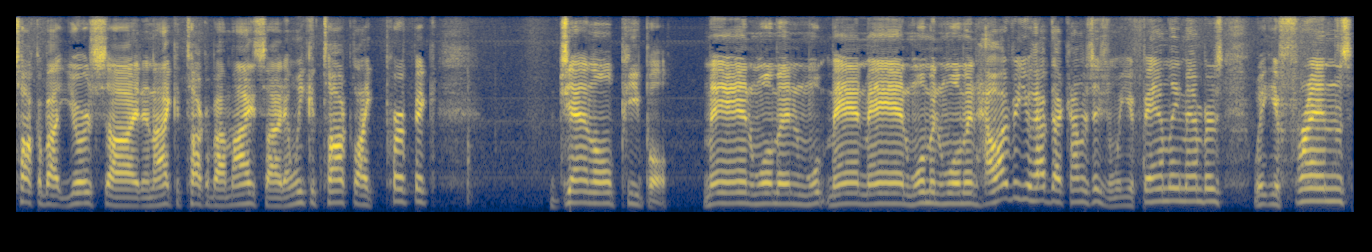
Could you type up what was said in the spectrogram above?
talk about your side, and I could talk about my side, and we could talk like perfect, gentle people man, woman, man, man, woman, woman, however you have that conversation with your family members, with your friends,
